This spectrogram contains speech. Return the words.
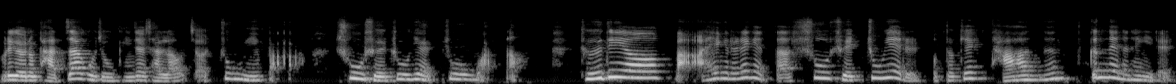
우리가 이런 받자 구조 굉장히 잘 나오죠. 终于把 数学作业做完了. 드디어 마 행위를 행했다. 수쉐 주예를 어떻게 다 하는 끝내는 행위를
